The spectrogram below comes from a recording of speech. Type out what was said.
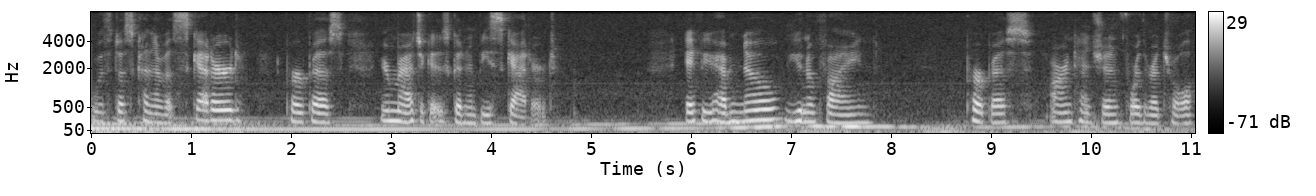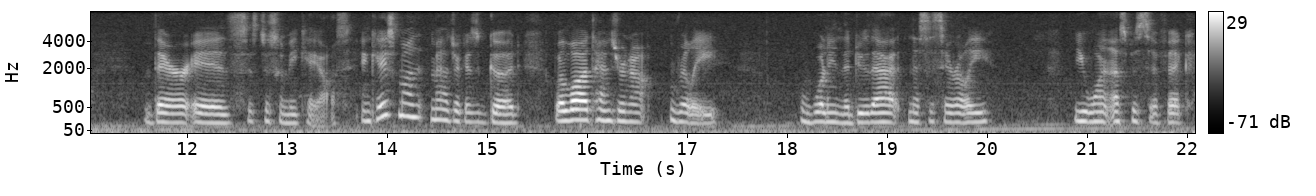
with just kind of a scattered purpose, your magic is going to be scattered. If you have no unifying purpose or intention for the ritual, there is it's just going to be chaos. In case magic is good, but a lot of times you're not really willing to do that necessarily. You want a specific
